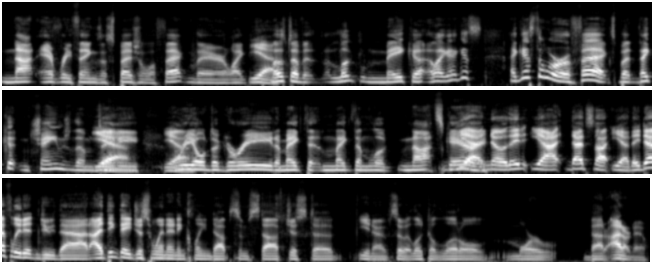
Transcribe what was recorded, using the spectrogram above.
not everything's a special effect there. Like Yeah. most of it looked makeup like I guess I guess there were effects, but they couldn't change them to any yeah. real degree to make them make them look not scary. Yeah, no, they yeah, that's not yeah, they definitely didn't do that. I think they just went in and cleaned up some stuff just to, you know, so it looked a little more better. I don't know.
